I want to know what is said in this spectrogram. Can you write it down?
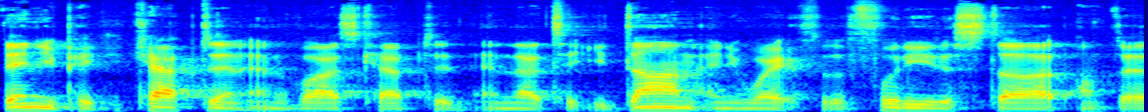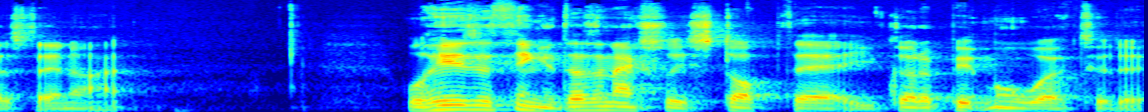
Then you pick a captain and a vice captain, and that's it. You're done, and you wait for the footy to start on Thursday night. Well, here's the thing it doesn't actually stop there. You've got a bit more work to do.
